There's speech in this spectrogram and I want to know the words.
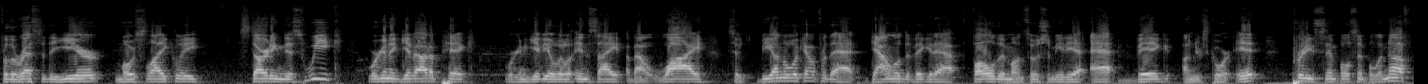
for the rest of the year, most likely. Starting this week, we're going to give out a pick. We're going to give you a little insight about why. So be on the lookout for that. Download the Viget app. Follow them on social media at Vig underscore it. Pretty simple, simple enough.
